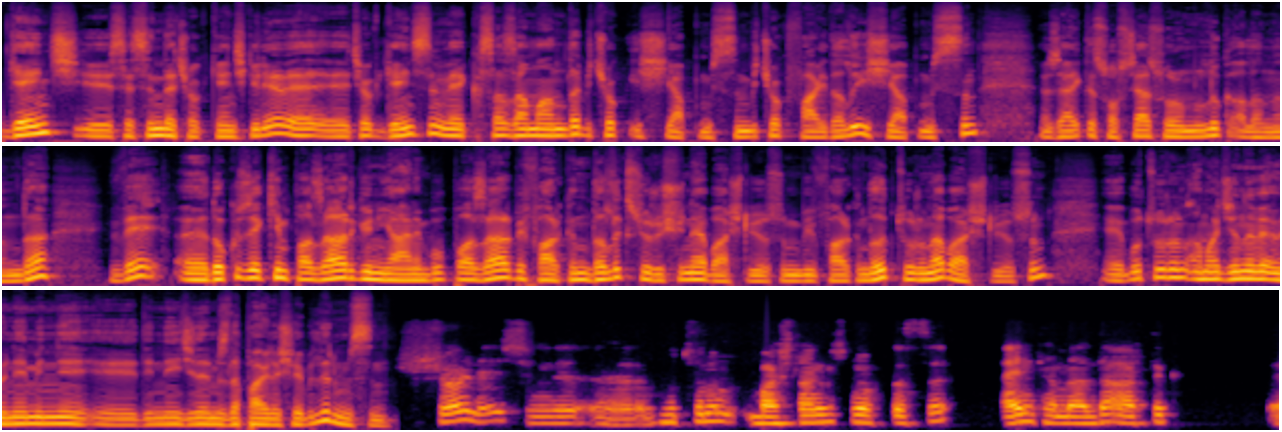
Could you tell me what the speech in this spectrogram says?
genç, e, sesin de çok genç geliyor ve e, çok gençsin ve kısa zamanda birçok iş yapmışsın, birçok faydalı iş yapmışsın. Özellikle sosyal sorumluluk alanında ve e, 9 Ekim pazar günü yani bu pazar bir farkındalık sürüşüne başlıyorsun, bir farkındalık turuna başlıyorsun. E, bu turun amacını ve önemini e, dinleyicilerimizle paylaşabilir misin? Şöyle şimdi e, bu turun başlangıç noktası en temelde artık e,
